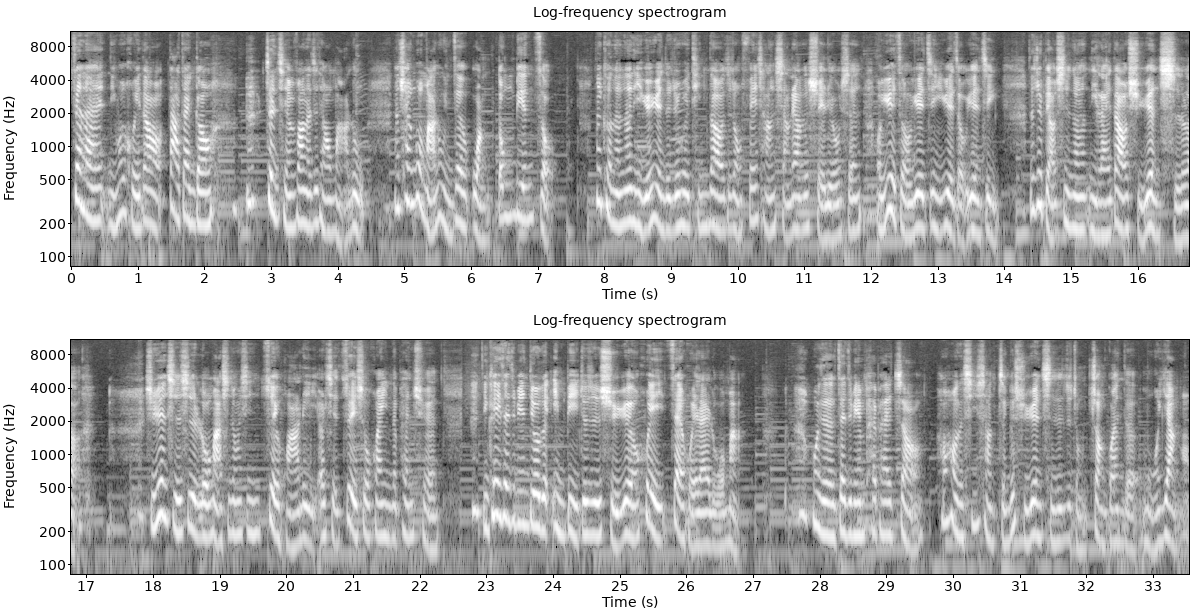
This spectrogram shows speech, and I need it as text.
再来，你会回到大蛋糕 正前方的这条马路，那穿过马路，你再往东边走，那可能呢，你远远的就会听到这种非常响亮的水流声。哦，越走越近，越走越近，这就表示呢，你来到许愿池了。许愿池是罗马市中心最华丽而且最受欢迎的喷泉，你可以在这边丢个硬币，就是许愿会再回来罗马，或者在这边拍拍照，好好的欣赏整个许愿池的这种壮观的模样哦。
